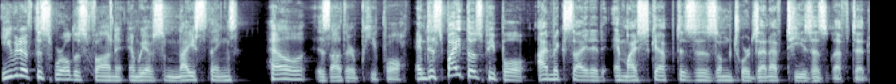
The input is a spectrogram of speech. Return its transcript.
even if this world is fun and we have some nice things, hell is other people. And despite those people, I'm excited and my skepticism towards NFTs has lifted.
